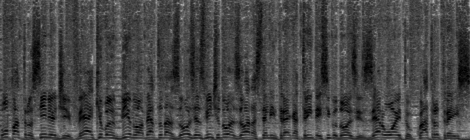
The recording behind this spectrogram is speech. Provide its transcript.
O patrocínio é de Vecchio Bambino, aberto das 11 às 22 horas. Tela entrega 3512 0843.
